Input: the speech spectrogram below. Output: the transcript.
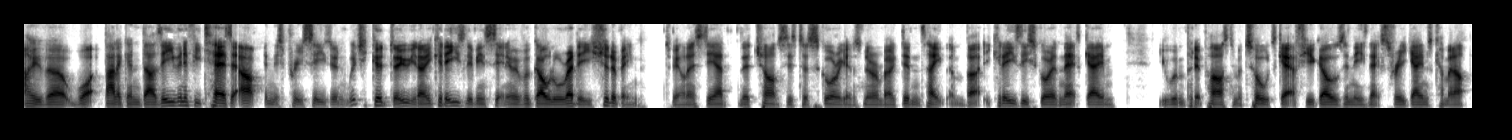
over what Balogun does, even if he tears it up in this preseason, which he could do. You know, he could easily have been sitting here with a goal already. He should have been, to be honest. He had the chances to score against Nuremberg, didn't take them, but he could easily score in the next game. You wouldn't put it past him at all to get a few goals in these next three games coming up.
